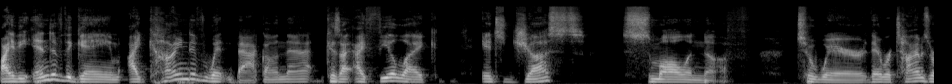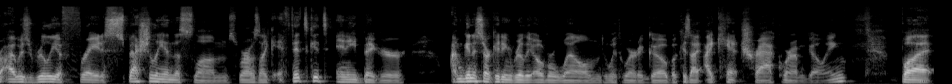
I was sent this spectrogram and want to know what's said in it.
by the end of the game i kind of went back on that because I, I feel like it's just small enough to where there were times where I was really afraid, especially in the slums, where I was like, if this gets any bigger, I'm going to start getting really overwhelmed with where to go because I, I can't track where I'm going. But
